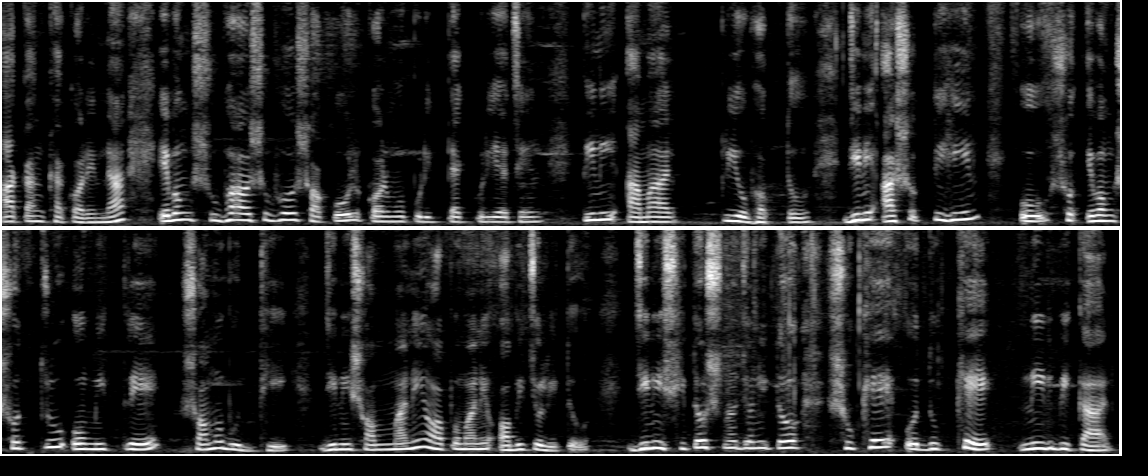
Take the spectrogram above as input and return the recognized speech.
আকাঙ্ক্ষা করেন না এবং শুভ অশুভ সকল কর্ম পরিত্যাগ করিয়াছেন। তিনি আমার প্রিয় ভক্ত, যিনি আসক্তিহীন ও এবং শত্রু ও মিত্রে সমবুদ্ধি, যিনি সম্মানে অপমানে অবিচলিত, যিনি শীতোষ্ণজনিত সুখে ও দুঃখে নির্বিকার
